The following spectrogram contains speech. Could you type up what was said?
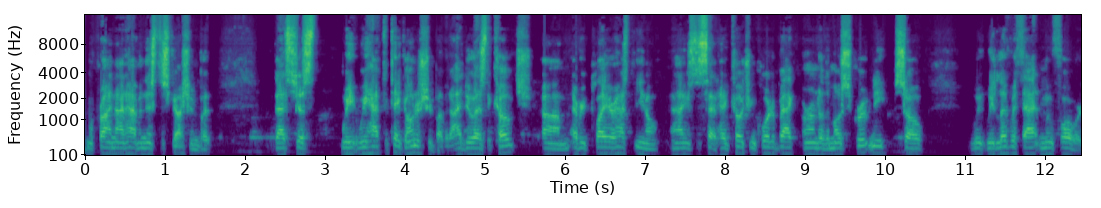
we're probably not having this discussion. But that's just we we have to take ownership of it. I do as the coach. Um, every player has to, you know, as I said, head coach and quarterback are under the most scrutiny. So we, we live with that and move forward.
